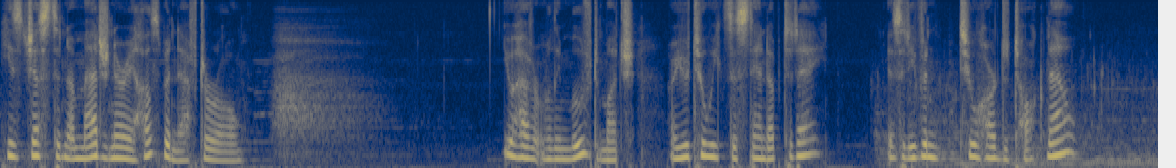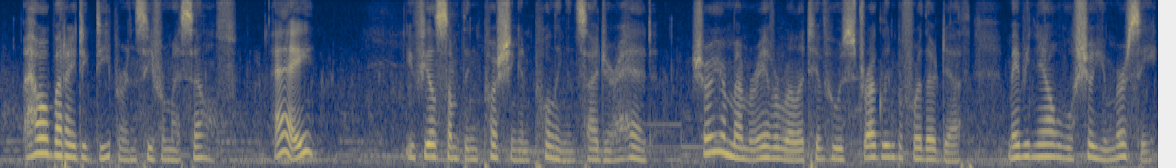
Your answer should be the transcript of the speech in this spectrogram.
he's just an imaginary husband after all. You haven't really moved much. Are you too weak to stand up today? Is it even too hard to talk now? How about I dig deeper and see for myself? Hey! You feel something pushing and pulling inside your head. Show your memory of a relative who is struggling before their death. Maybe Niall will show you mercy.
